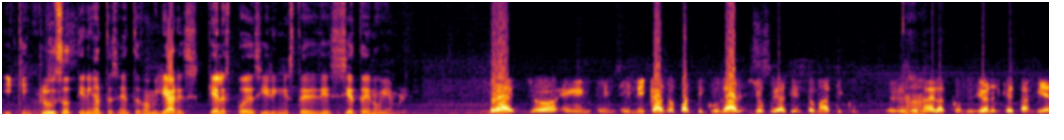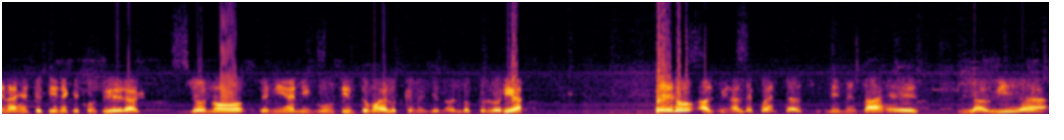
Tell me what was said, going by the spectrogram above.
y que incluso tienen antecedentes familiares, ¿qué les puede decir en este 17 de noviembre? Vea, yo en, en, mi caso particular, yo fui asintomático. Esa es una de las condiciones que también la gente tiene que considerar. Yo no tenía ningún síntoma de los que mencionó el doctor Loría. Pero al final de cuentas, mi mensaje es, la vida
